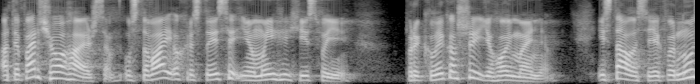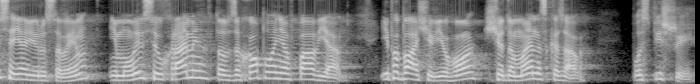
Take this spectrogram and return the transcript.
А тепер чого гаєшся? Уставай, охрестися і омий гріхи свої, прикликавши його ймення. І сталося, як вернувся я в Єрусалим і молився у храмі, то в захоплення впав я, і побачив його, що до мене сказав: Поспіши,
